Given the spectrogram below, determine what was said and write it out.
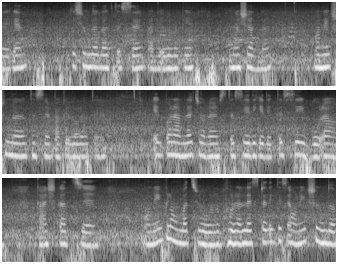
দেখেন কি সুন্দর লাগতেছে পাখিগুলোকে। মাসাল্লাহ অনেক সুন্দর লাগতেছে পাখিগুলোতে। এরপর আমরা চলে আসতেছি, এদিকে দেখতেছি বুড়া ঘাস কাটছে অনেক লম্বা চুল, ঘোড়ার লেজটা দেখতেছে অনেক সুন্দর।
